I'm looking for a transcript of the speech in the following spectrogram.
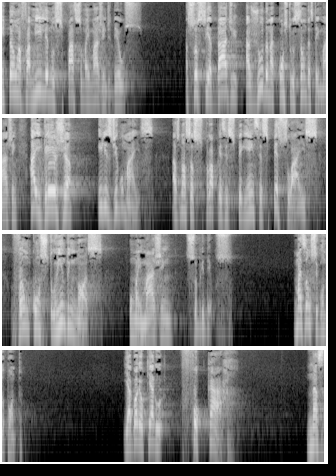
Então a família nos passa uma imagem de Deus, a sociedade ajuda na construção desta imagem, a igreja, e lhes digo mais, as nossas próprias experiências pessoais vão construindo em nós uma imagem sobre Deus. Mas há um segundo ponto. E agora eu quero focar nas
